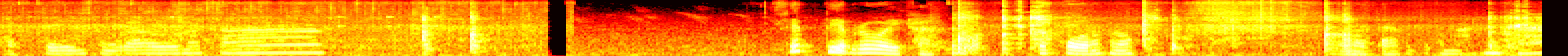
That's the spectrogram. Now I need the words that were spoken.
ผัดเตงของเรานะคะ เสร็จเรียบร้อยค่ะก็พอนะคะเนาะหน้าตาก็จะประมาณนี้ค่ะ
